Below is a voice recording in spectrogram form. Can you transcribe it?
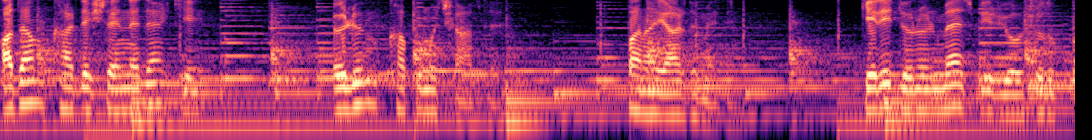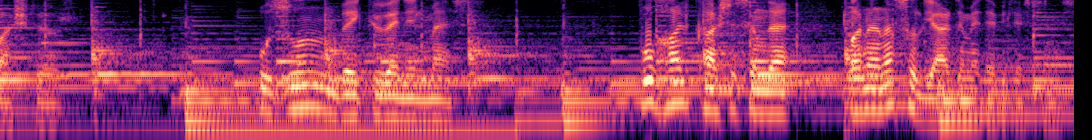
Adam kardeşlerine der ki, ölüm kapımı çaldı. Bana yardım edin. Geri dönülmez bir yolculuk başlıyor. Uzun ve güvenilmez. Bu hal karşısında bana nasıl yardım edebilirsiniz?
